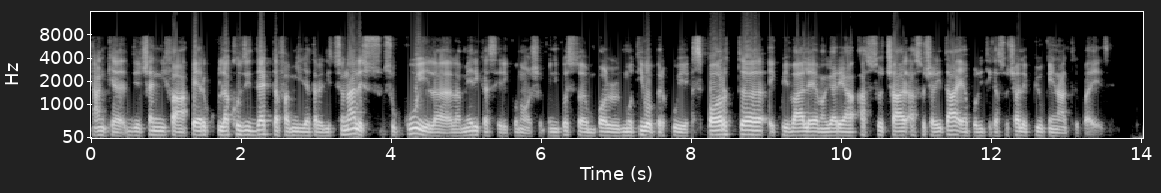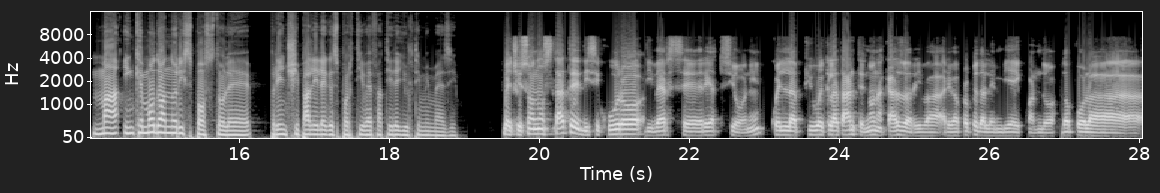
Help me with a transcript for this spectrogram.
anche decenni fa per la cosiddetta famiglia tradizionale su, su cui la, l'America si riconosce. Quindi questo è un po' il motivo per cui sport equivale magari a, a, social, a socialità e a politica sociale più che in altri paesi. Ma in che modo hanno risposto le principali leghe sportive fatte degli ultimi mesi? Beh, ci sono state di sicuro diverse reazioni. Quella più eclatante, non a caso, arriva, arriva proprio dall'NBA, quando dopo la,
